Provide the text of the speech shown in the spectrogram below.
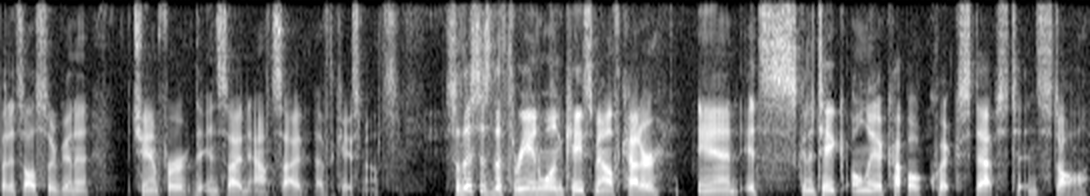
but it's also going to chamfer the inside and outside of the case mouths. So this is the 3-in-1 case mouth cutter, and it's going to take only a couple quick steps to install.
